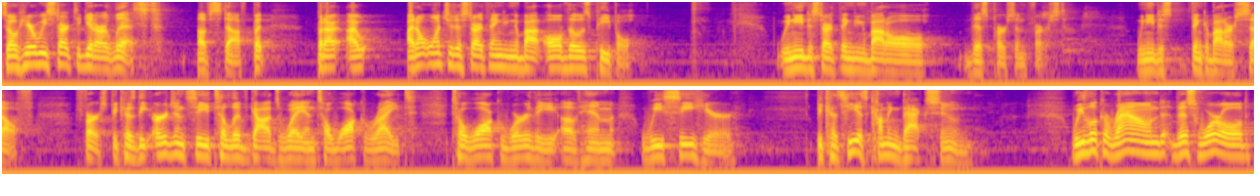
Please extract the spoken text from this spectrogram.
So here we start to get our list of stuff, but, but I, I, I don't want you to start thinking about all those people. We need to start thinking about all this person first. We need to think about ourselves first because the urgency to live God's way and to walk right, to walk worthy of Him, we see here because He is coming back soon. We look around this world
